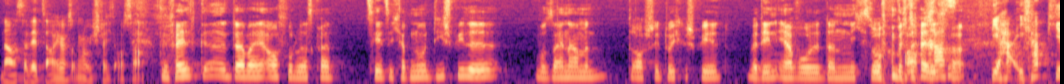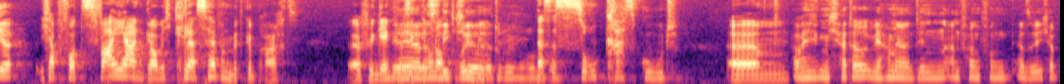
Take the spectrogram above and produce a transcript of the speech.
namens The Let Die, was unglaublich schlecht aussah. Mir fällt äh, dabei auf, wo du das gerade zählst, ich habe nur die Spiele, wo sein Name draufsteht, durchgespielt, bei denen er wohl dann nicht so Oh, beteiligt krass. war. Ja, ich habe hier, ich habe vor zwei Jahren, glaube ich, Killer 7 mitgebracht. Äh, für den Game Ja, Pass. ja, Liegt das liegt drüben. hier drüben rum. Das ist so krass gut. Ähm, Aber ich, mich hatte, wir haben ja den Anfang von, also ich habe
